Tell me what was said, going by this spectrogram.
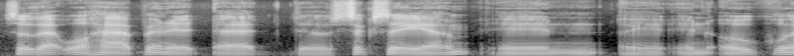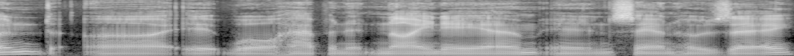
So that will happen at, at uh, 6 a.m. in in Oakland. Uh, it will happen at 9 a.m. in San Jose.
